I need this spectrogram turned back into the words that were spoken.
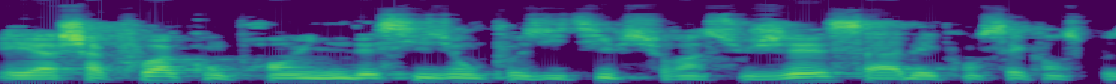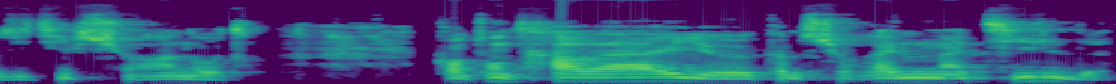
Et à chaque fois qu'on prend une décision positive sur un sujet, ça a des conséquences positives sur un autre. Quand on travaille euh, comme sur Reine Mathilde,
